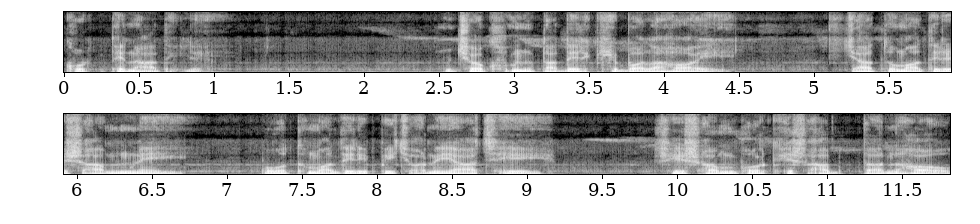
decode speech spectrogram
করতে না দিলে। যখন তাদেরকে বলা হয়, যা তোমাদের সামনে ও তোমাদের পিছনে আছে। সে সম্পর্কে সাবধান হও,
